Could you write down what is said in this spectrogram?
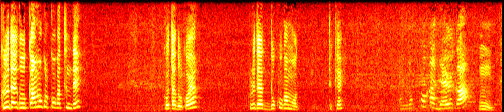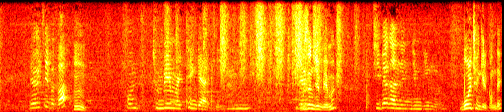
그러다 이거 까먹을 것 같은데? 그거다 놓을 거야? 그러다 놓고 가면 어떡해? 안 놓고 가 내일 가? 응, 내일 집에 가? 응. 그럼 준비물 챙겨야지. 무슨 준비물? 집에 가는 준비물. 뭘 챙길 건데?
